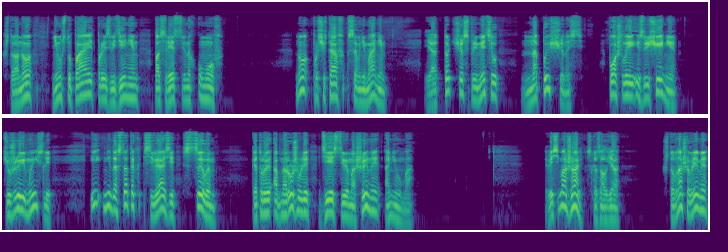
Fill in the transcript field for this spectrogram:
что оно не уступает произведениям посредственных умов. Но, прочитав со вниманием, я тотчас приметил напыщенность, пошлые изречения, чужие мысли и недостаток связи с целым, которые обнаруживали действия машины, а не ума. «Весьма жаль», — сказал я, — «что в наше время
